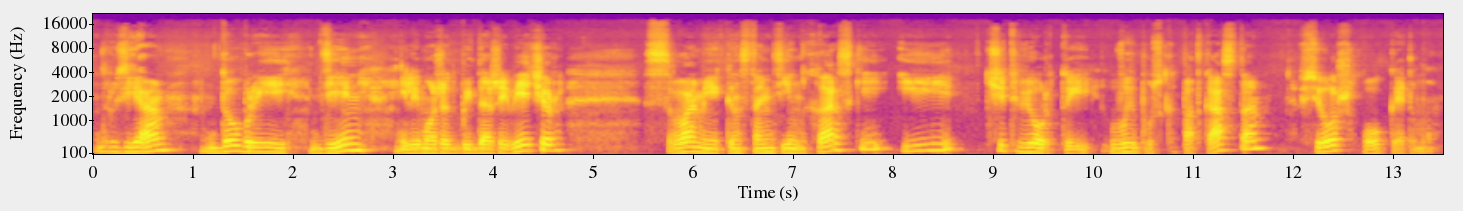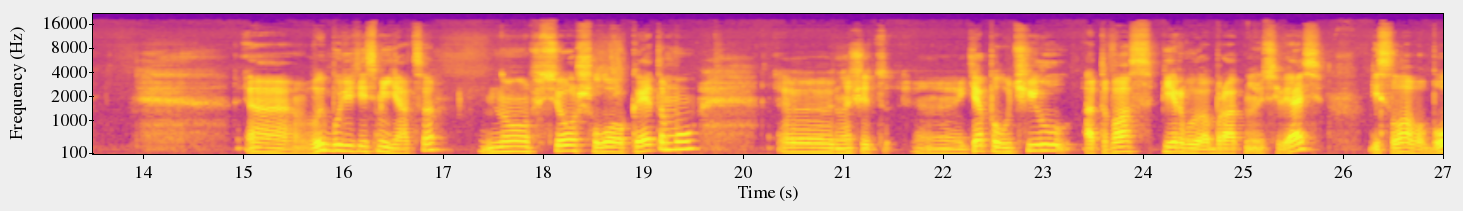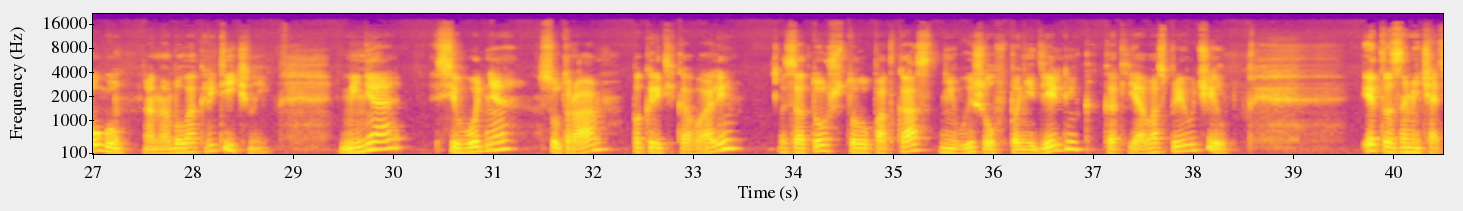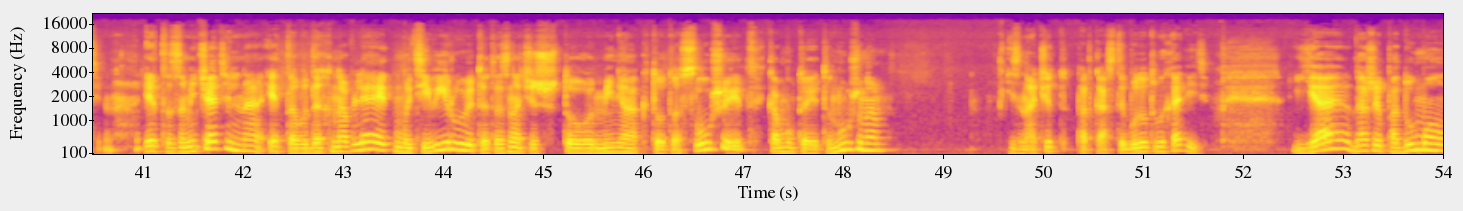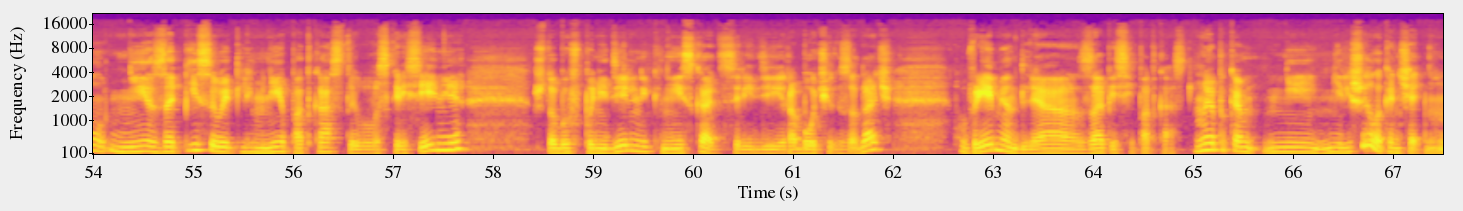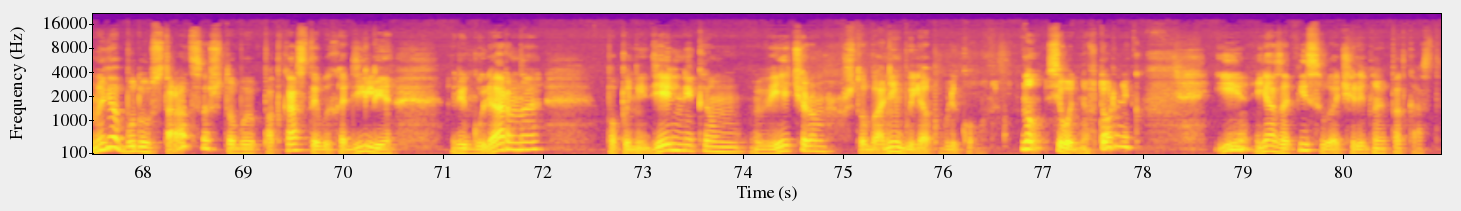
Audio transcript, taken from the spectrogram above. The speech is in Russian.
Друзья, добрый день или может быть даже вечер. С вами Константин Харский и четвертый выпуск подкаста «Все шло к этому». Э, вы будете смеяться, но все шло к этому. Э, значит, э, я получил от вас первую обратную связь, и слава богу, она была критичной. Меня сегодня с утра покритиковали за то, что подкаст не вышел в понедельник, как я вас приучил. Это замечательно. Это замечательно, это вдохновляет, мотивирует. Это значит, что меня кто-то слушает, кому-то это нужно. И значит, подкасты будут выходить. Я даже подумал, не записывать ли мне подкасты в воскресенье, чтобы в понедельник не искать среди рабочих задач время для записи подкаста. Но я пока не, не решил окончательно, но я буду стараться, чтобы подкасты выходили регулярно по понедельникам, вечером, чтобы они были опубликованы. Ну, сегодня вторник, и я записываю очередной подкаст.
